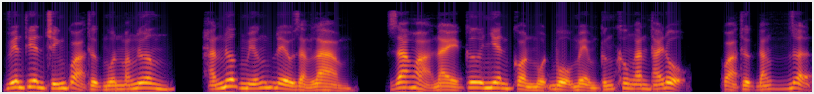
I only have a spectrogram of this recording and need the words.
Viên thiên chính quả thực muốn mắng nương, hắn nước miếng đều giảng làm, gia hỏa này cư nhiên còn một bộ mềm cứng không ăn thái độ, quả thực đáng giận.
